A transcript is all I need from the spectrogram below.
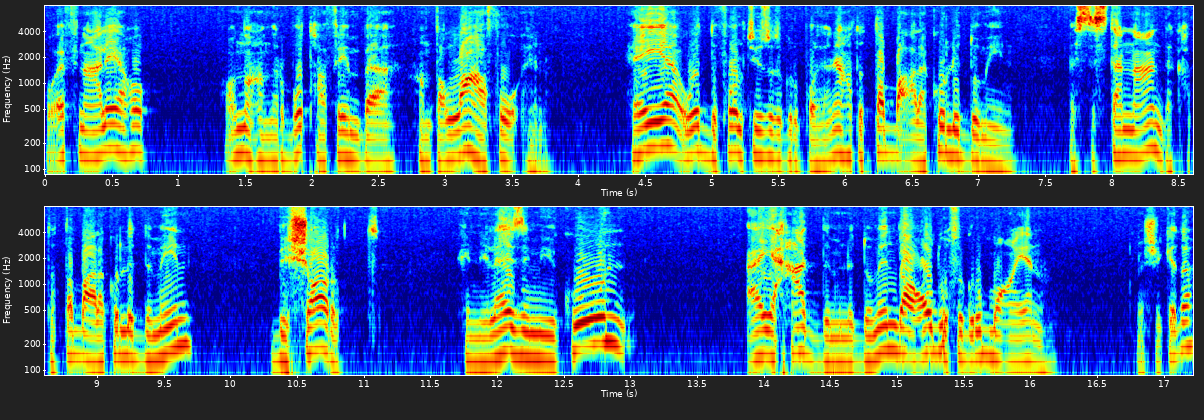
وقفنا عليها أهو. قلنا هنربطها فين بقى؟ هنطلعها فوق هنا. هي وال default user group policy يعني هتطبق على كل ال domain. بس استنى عندك. هتطبق على كل ال domain بشرط إن لازم يكون أي حد من ال domain ده عضو في group معينة. ماشي كده؟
